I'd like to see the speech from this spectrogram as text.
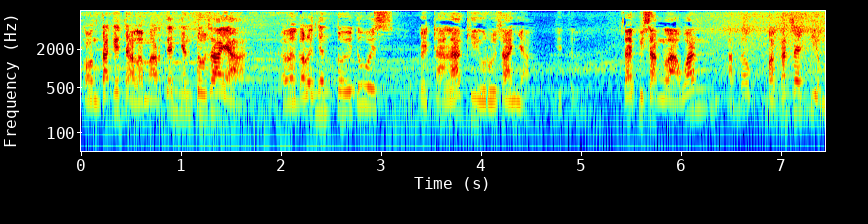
Kontaknya dalam artian nyentuh saya. Kalau kalau nyentuh itu wis beda lagi urusannya gitu. Saya bisa ngelawan atau bahkan saya diem.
